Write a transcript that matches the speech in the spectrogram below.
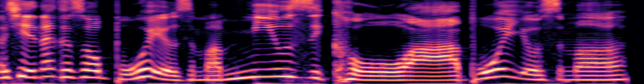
而且那个时候不会有什么 musical 啊，不会有什么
